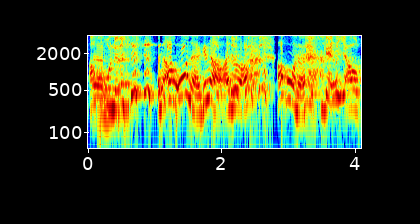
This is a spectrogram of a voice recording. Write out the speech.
auch ähm, ohne. Und auch ohne, genau. Also auch, auch ohne. Kenne ich auch.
